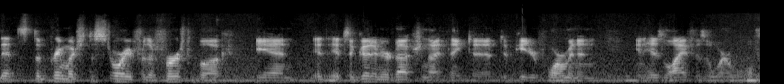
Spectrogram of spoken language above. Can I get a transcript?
that's the pretty much the story for the first book and it, it's a good introduction, I think, to, to Peter Foreman and, in his life as a werewolf.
